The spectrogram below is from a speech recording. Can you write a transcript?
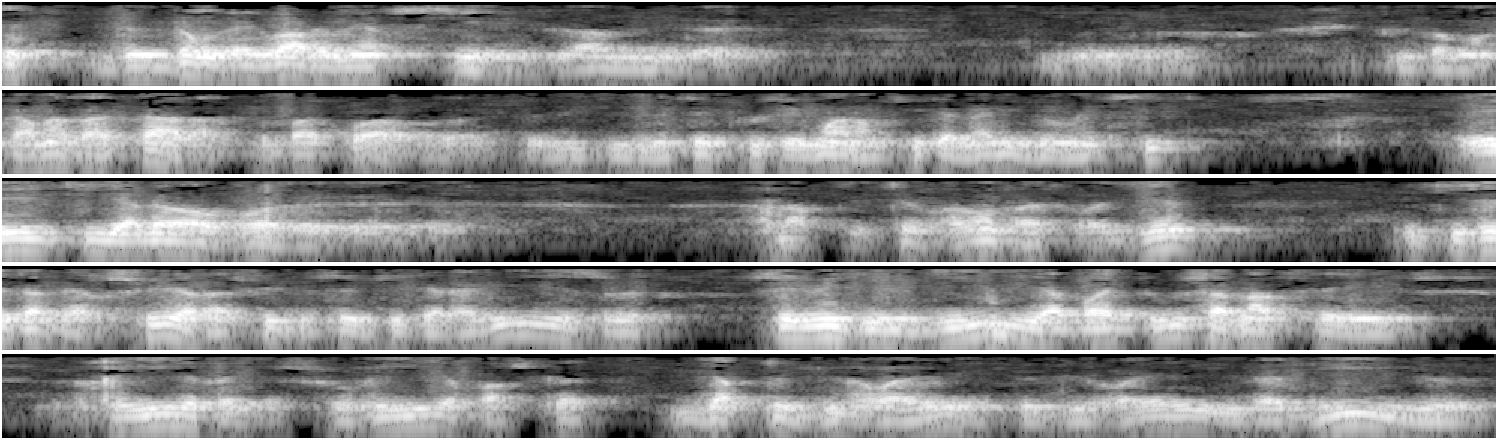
de Don Grégoire de Mercier, l'homme de, je ne sais plus comment, Karmavata, là, je sais pas quoi, euh, celui qui mettait tous ses mois en psychanalyse au Mexique, et qui alors, euh, alors qui était vraiment très freudien, et qui s'est aperçu à la suite de cette psychanalyse, C'est lui qui le dit, et après tout, ça m'a fait rire et sourire, parce qu'il a peut-être du vrai, peut-être du vrai, il a dit, euh,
